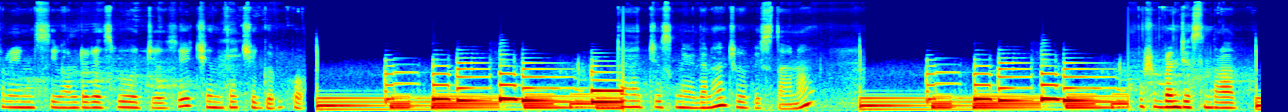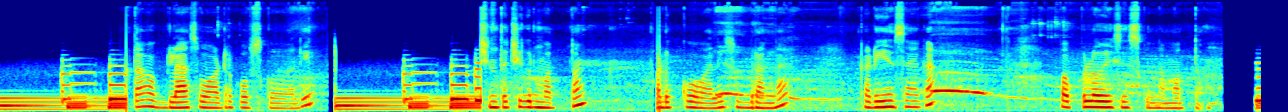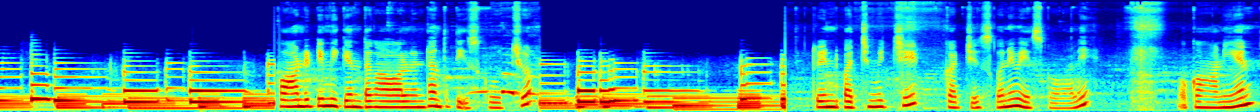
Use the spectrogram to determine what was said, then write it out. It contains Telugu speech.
ఫ్రెండ్స్ ఇవాళ రెసిపీ వచ్చేసి చింత చిగురు పప్పు. తయారు చేసుకునే విధానం చూపిస్తాను. శుభ్రం చేసిన తర్వాత ఒక గ్లాస్ వాటర్ పోసుకోవాలి. చింత చిగురు మొత్తం కడుక్కోవాలి శుభ్రంగా. కడిగేసాక పప్పులో వేసేసుకుందాం మొత్తం. క్వాంటిటీ మీకు ఎంత కావాలంటే అంత తీసుకోవచ్చు. రెండు పచ్చిమిర్చి కట్ చేసుకొని వేసుకోవాలి. ఒక ఆనియన్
